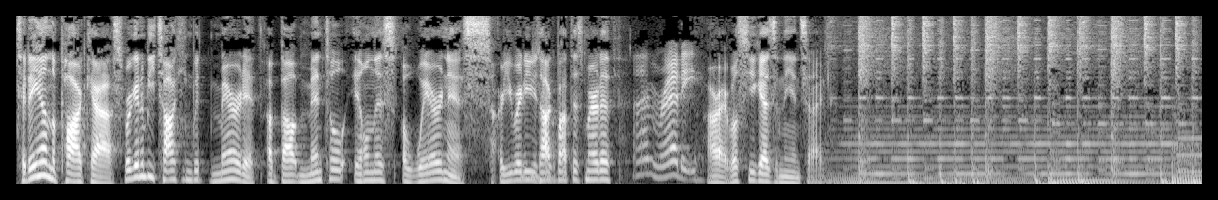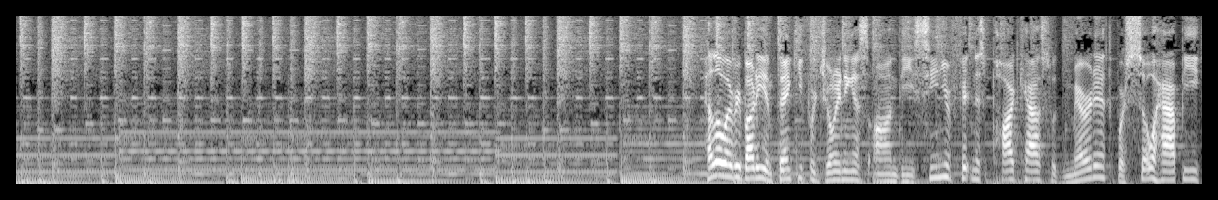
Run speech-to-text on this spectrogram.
Today on the podcast, we're going to be talking with Meredith about mental illness awareness. Are you ready to talk about this, Meredith? I'm ready. All right, we'll see you guys on the inside. Hello, everybody, and thank you for joining us on the Senior Fitness Podcast with Meredith. We're so happy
